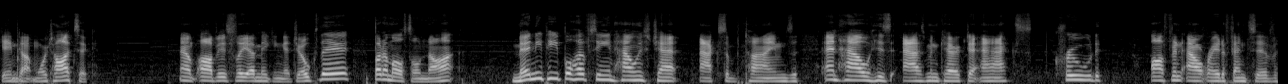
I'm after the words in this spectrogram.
Game got more toxic. Now, obviously, I'm making a joke there, but I'm also not. Many people have seen how his chat acts sometimes, and how his Asmon character acts, crude, often outright offensive,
